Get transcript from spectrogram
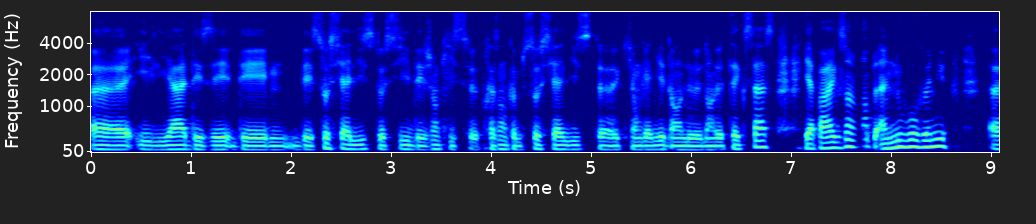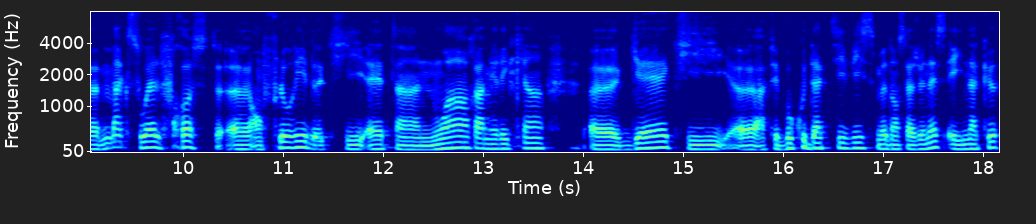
Il y a des des, socialistes aussi, des gens qui se présentent comme socialistes, qui ont gagné dans le dans le Texas. Il y a par exemple un nouveau venu, Maxwell Frost, en Floride, qui est un noir américain, heu, gay qui, heu, a fait beaucoup d'activisme dans sa jeunesse et il n'a que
